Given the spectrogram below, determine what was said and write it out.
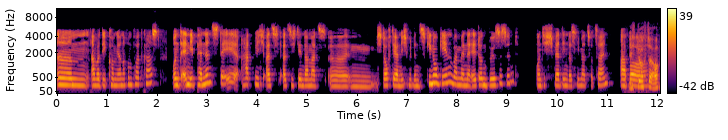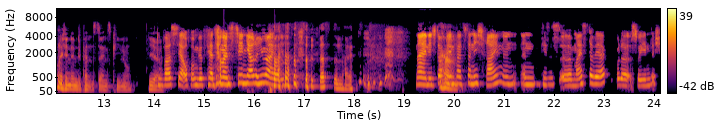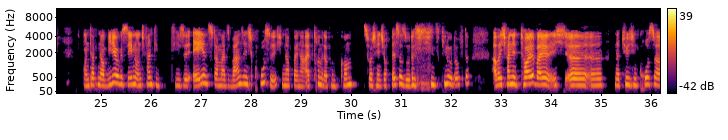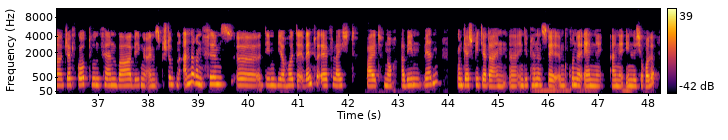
Ähm, aber die kommen ja noch im Podcast. Und Independence Day hat mich, als, als ich den damals, äh, im, ich durfte ja nicht mit ins Kino gehen, weil meine Eltern böse sind. und ich werde ihm das niemals verzeihen. Aber ich durfte auch nicht in Independence Day ins Kino. Hier. Du warst ja auch ungefähr damals zehn Jahre jünger als ich. Was soll das denn heißen? Nein, ich durfte jedenfalls da nicht rein in, in dieses äh, Meisterwerk oder so ähnlich. Und habe noch ein Video gesehen und fand die, diese Aliens damals wahnsinnig gruselig und habe beinahe Albträume davon bekommen. Ist wahrscheinlich auch besser so, dass ich nicht ins Kino durfte. Aber ich fand ihn toll, weil ich äh, äh, natürlich ein großer Jeff Goldblum-Fan war, wegen eines bestimmten anderen Films, äh, den wir heute eventuell vielleicht bald noch erwähnen werden. Und der spielt ja da in äh, Independence Day im Grunde eine, eine ähnliche Rolle.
